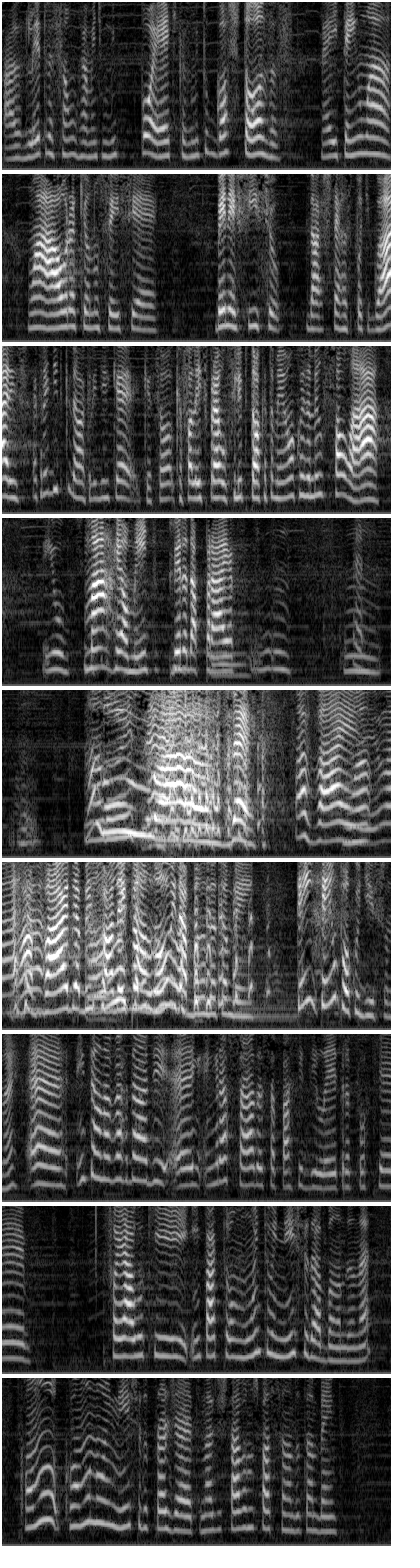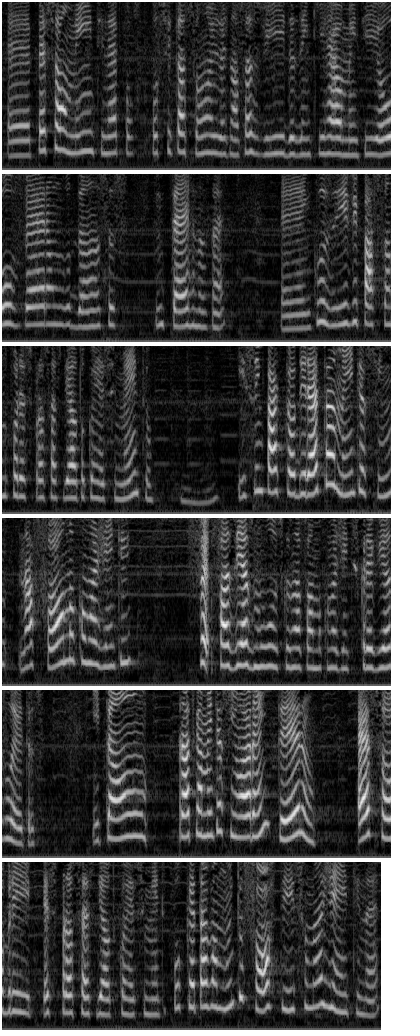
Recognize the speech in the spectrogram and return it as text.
As letras são realmente muito poéticas, muito gostosas, né? E tem uma, uma aura que eu não sei se é benefício das terras potiguares. Acredito que não, acredito que é, que é só. Que eu falei isso para o Felipe Toca também, é uma coisa meio solar. E o mar realmente, beira da praia. um- um- um- uma Uma luz, luz, é. Uma vibe. Uma, uma- vibe abençoada aí pelo nome da banda também. Tem, tem um pouco disso, né? É, então, na verdade, é engraçado essa parte de letra, porque foi algo que impactou muito o início da banda, né? Como, como no início do projeto nós estávamos passando também é, pessoalmente, né, por, por situações das nossas vidas em que realmente houveram mudanças internas, né? É, inclusive passando por esse processo de autoconhecimento, isso impactou diretamente assim na forma como a gente fazia as músicas, na forma como a gente escrevia as letras. Então, praticamente assim, o Aran inteiro é sobre esse processo de autoconhecimento, porque estava muito forte isso na gente, né?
